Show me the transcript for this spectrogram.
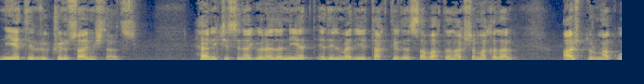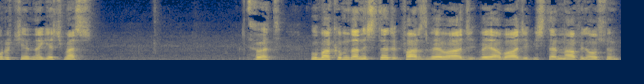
niyeti rükün saymışlardır. Her ikisine göre de niyet edilmediği takdirde sabahtan akşama kadar aç durmak oruç yerine geçmez. Evet. Bu bakımdan ister farz veya vacip, veya vacip ister nafile olsun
